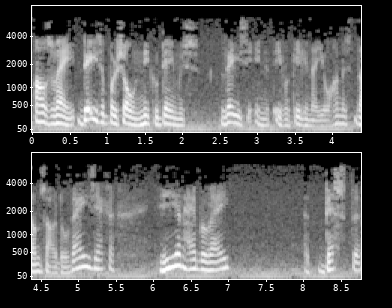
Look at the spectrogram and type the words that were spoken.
als wij deze persoon Nicodemus lezen in het evangelie naar Johannes, dan zouden wij zeggen, hier hebben wij het beste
